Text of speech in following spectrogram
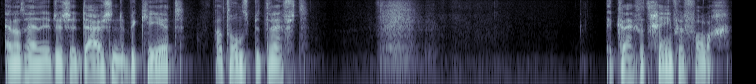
En dan zijn er dus duizenden bekeerd, wat ons betreft. Krijgt het geen vervolg.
